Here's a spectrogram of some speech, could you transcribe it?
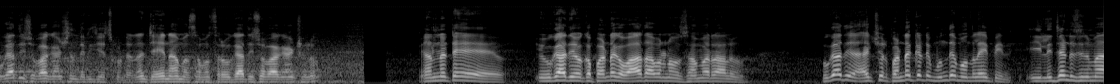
ఉగాది శుభాకాంక్షలు తెలియజేసుకుంటాను. జయనామ సంవత్సరం ఉగాది శుభాకాంక్షలు. అన్నట్టే ఈ ఉగాది ఒక పండగ వాతావరణం సంబరాలు ఉగాది యాక్చువల్ పండగ కంటే ముందే మొదలైపోయింది. ఈ లిజెండ్ సినిమా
